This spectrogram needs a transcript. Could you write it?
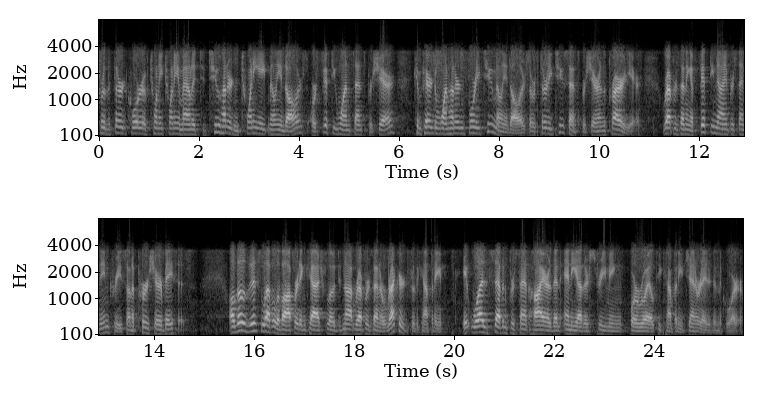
for the third quarter of 2020 amounted to $228 million, or $0.51 per share, compared to $142 million, or $0.32 per share in the prior year, representing a 59% increase on a per-share basis. Although this level of operating cash flow did not represent a record for the company, it was 7% higher than any other streaming or royalty company generated in the quarter.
